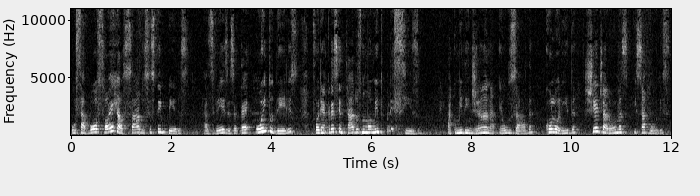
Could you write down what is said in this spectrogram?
O sabor só é realçado se os temperos, às vezes até oito deles, forem acrescentados no momento preciso. A comida indiana é usada, colorida, cheia de aromas e sabores.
